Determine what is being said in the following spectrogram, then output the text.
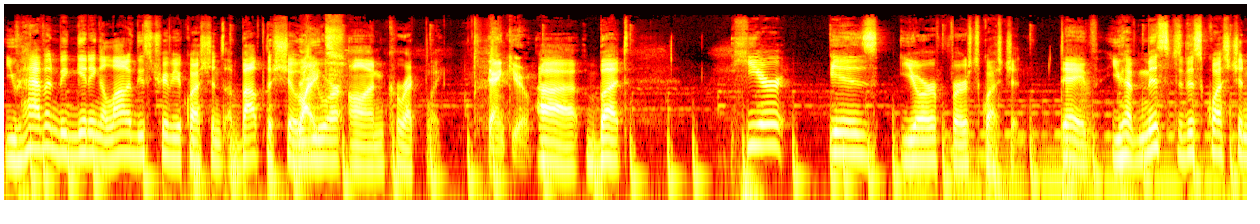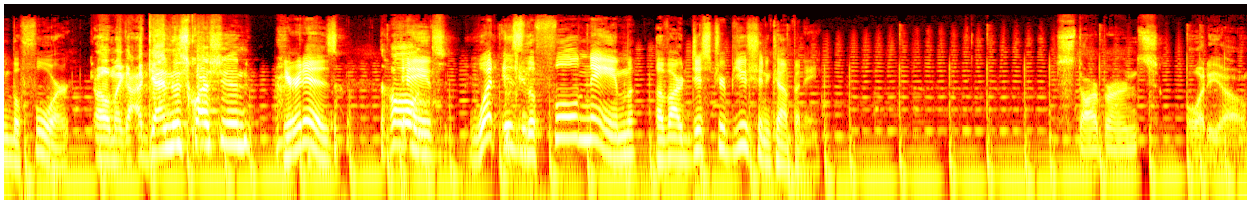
you haven't been getting a lot of these trivia questions about the show Right. you are on correctly. Thank you. Uh, but here is your first question. Dave, you have missed this question before. oh my god! Again, this question. Here it is. Dave, what is the full name of our distribution company? Starburns Audio.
